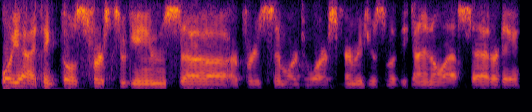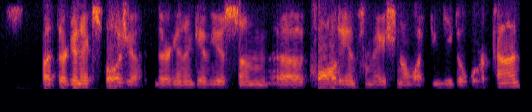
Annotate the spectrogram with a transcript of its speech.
Well, yeah, I think those first two games uh, are pretty similar to our scrimmages with Edina last Saturday, but they're going to expose you. They're going to give you some uh, quality information on what you need to work on.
